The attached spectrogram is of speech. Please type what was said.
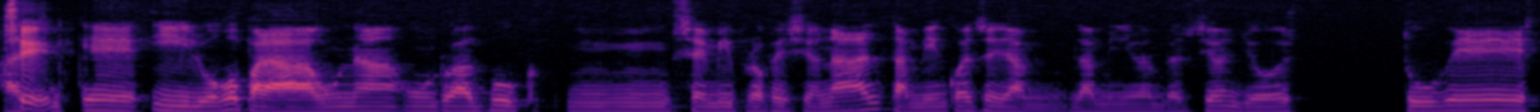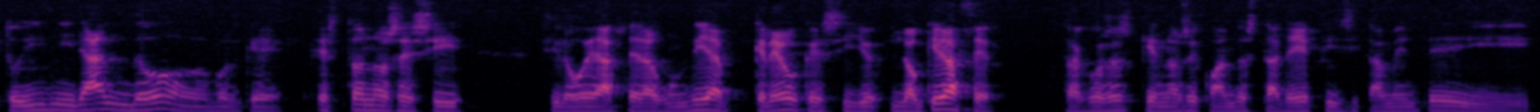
Así Sí. que, y luego para una, un roadbook mm, semiprofesional, también cuál sería la mínima inversión. Yo estuve, estoy mirando, porque esto no sé si, si lo voy a hacer algún día, creo que sí, yo lo quiero hacer. Otra cosa es que no sé cuándo estaré físicamente y,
